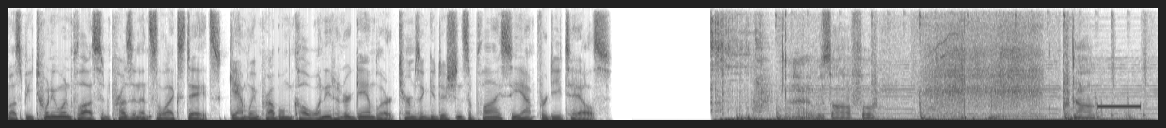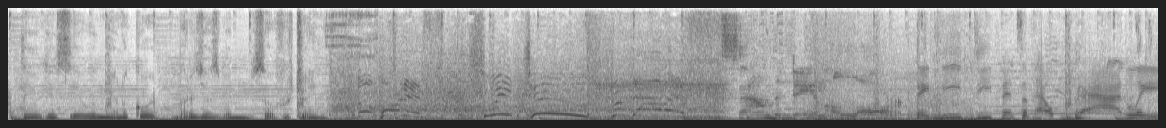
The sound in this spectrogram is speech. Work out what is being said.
Must be 21 plus and present in select states. Gambling problem? Call 1 800 Gambler. Terms and conditions apply. See app for details. It was awful. Dog. I think you can see it with me on the court, but it's just been so frustrating. The Hornets sweep two from Dallas. Sound the damn alarm. They need defensive help badly.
